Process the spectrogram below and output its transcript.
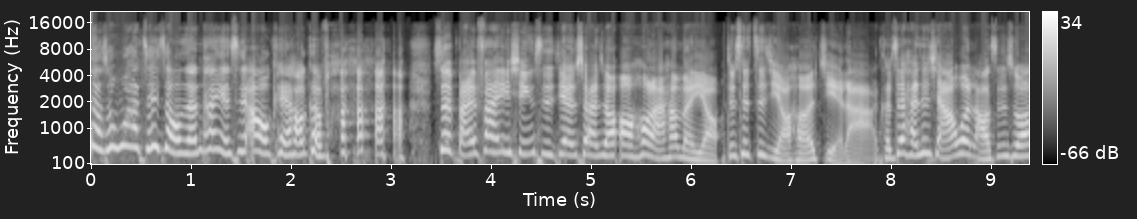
想说哇，这种人他也是 OK，好可怕。所以白饭一星事件，虽然说哦，后来他们有就是自己有和解啦，可是还是想要问老师说，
